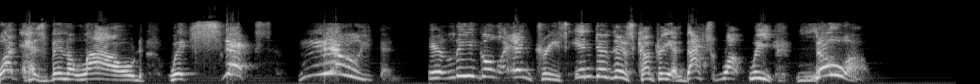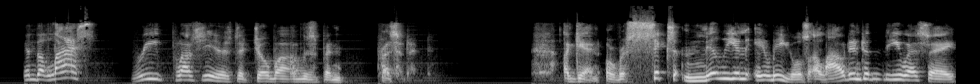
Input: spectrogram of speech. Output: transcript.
What has been allowed with six million illegal entries into this country, and that's what we know of in the last three plus years that Joe Biden has been president. Again, over 6 million illegals allowed into the USA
